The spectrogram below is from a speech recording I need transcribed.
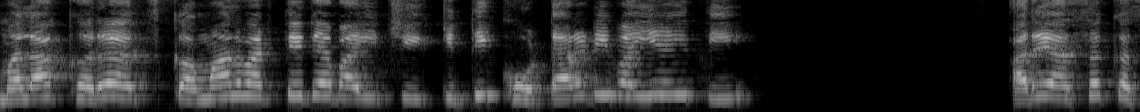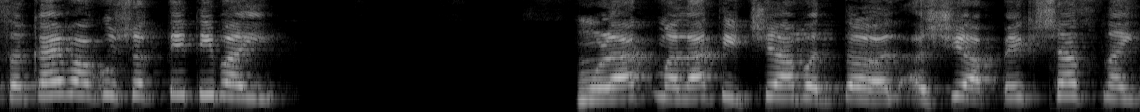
मला खरंच कमाल वाटते त्या बाईची. किती खोटारडी बाई आहे ती. अरे असं कसं काय वागू शकते ती बाई? मुळात मला तिच्याबद्दल अशी अपेक्षाच नाही.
